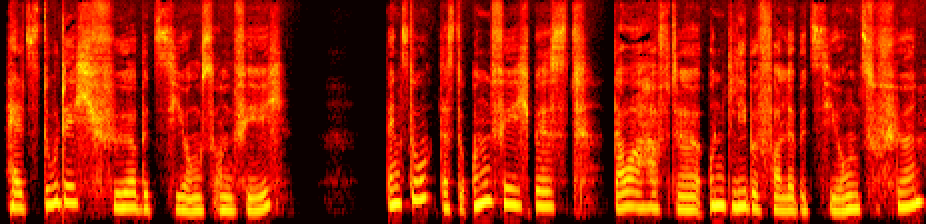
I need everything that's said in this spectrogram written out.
Hältst du dich für beziehungsunfähig? Denkst du, dass du unfähig bist, dauerhafte und liebevolle Beziehungen zu führen?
